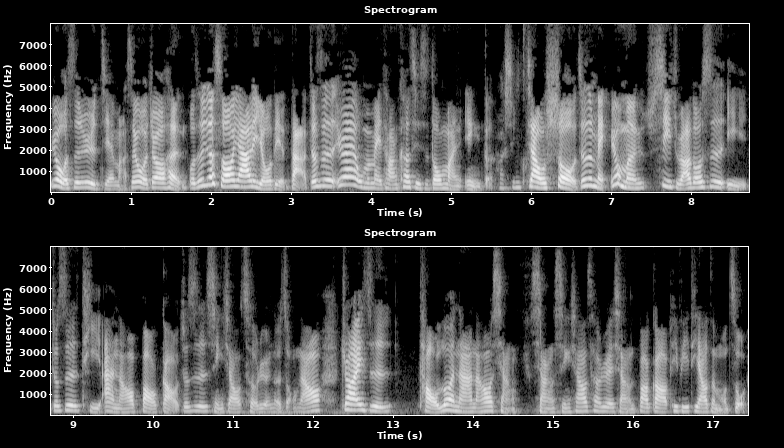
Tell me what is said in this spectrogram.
因为我是日间嘛，所以我就很，我这个时候压力有点大，就是因为我们每堂课其实都蛮硬的，好辛苦。教授就是每，因为我们系主要都是以就是提案，然后报告，就是行销策略那种，然后就要一直。讨论啊，然后想想行销策略，想报告 PPT 要怎么做，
